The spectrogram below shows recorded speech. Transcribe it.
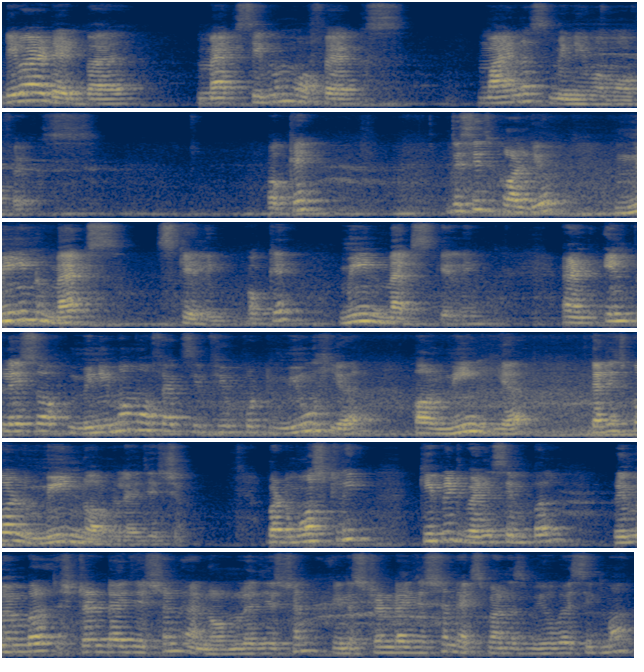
divided by maximum of x minus minimum of x. Okay? This is called your min max scaling. Okay? Min max scaling. And in place of minimum of x if you put mu here or mean here that is called mean normalization. But mostly keep it very simple. Remember standardization and normalization. In standardization x minus mu by sigma.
